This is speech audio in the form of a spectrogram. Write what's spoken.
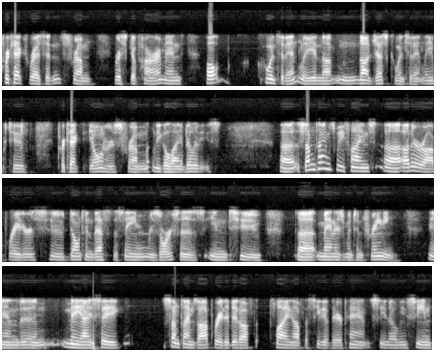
protect residents from risk of harm and all coincidentally and not not just coincidentally to protect the owners from legal liabilities. Uh, sometimes we find uh, other operators who don't invest the same resources into uh, management and training, and um, may I say, sometimes operate a bit off the, flying off the seat of their pants. You know, we've seen,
